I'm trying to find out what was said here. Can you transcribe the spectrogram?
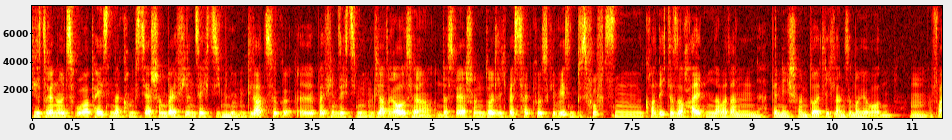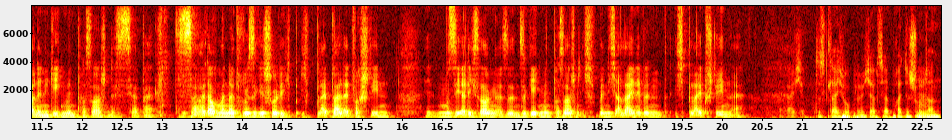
diese 302er Pacen, da kommst du ja schon bei 64 Minuten glatt, sogar, äh, bei 64 Minuten glatt raus, ja. Und das wäre schon ein deutlich Bestzeitkurs gewesen. Bis 15 konnte ich das auch halten, aber dann bin ich schon deutlich langsamer geworden. Hm. Vor allem in den Gegenwindpassagen. Das ist ja bei, das ist halt auch meiner Größe geschuldet. Ich, ich bleibe da halt einfach stehen, muss ich ehrlich sagen. Also in so Gegenwindpassagen, ich, wenn ich alleine bin, ich bleibe stehen. Äh. Ja, ich habe das gleiche Problem, ich habe sehr breite Schultern.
